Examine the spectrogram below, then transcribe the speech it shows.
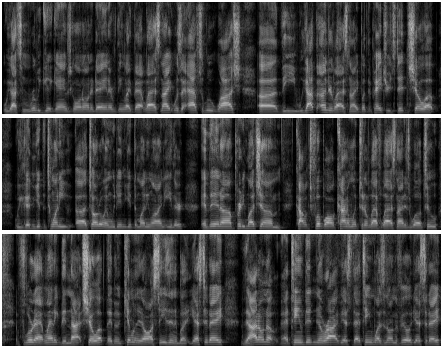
We got some really good games going on today and everything like that. Last night was an absolute wash. Uh, the we got the under last night, but the Patriots didn't show up. We couldn't get the 20 uh, total, and we didn't get the money line either. And then uh, pretty much um, college football kind of went to the left last night as well too. Florida Atlantic did not show up. They've been killing it all season, but yesterday, I don't know. That team didn't arrive. Yes, that team wasn't on the field yesterday,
